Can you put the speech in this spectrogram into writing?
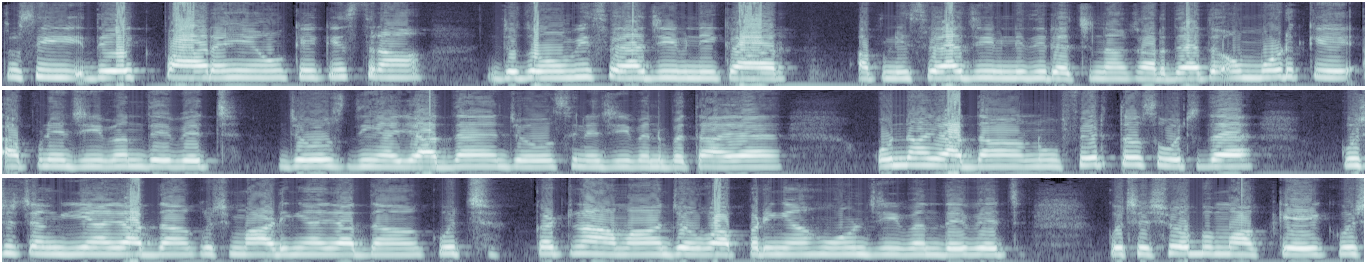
ਤੁਸੀਂ ਦੇਖ ਪਾ ਰਹੇ ਹੋ ਕਿ ਕਿਸ ਤਰ੍ਹਾਂ ਜਦੋਂ ਵੀ ਸਵੈ ਜੀਵਨੀਕਾਰ ਆਪਣੀ ਸਵੈ ਜੀਵਨੀ ਦੀ ਰਚਨਾ ਕਰਦਾ ਹੈ ਤਾਂ ਉਹ ਮੁੜ ਕੇ ਆਪਣੇ ਜੀਵਨ ਦੇ ਵਿੱਚ ਜੋ ਉਸ ਦੀਆਂ ਯਾਦਾਂ ਹੈ, ਜੋ ਉਸਨੇ ਜੀਵਨ ਬਤਾਇਆ ਹੈ, ਉਹਨਾਂ ਯਾਦਾਂ ਨੂੰ ਫਿਰ ਤੋਂ ਸੋਚਦਾ ਹੈ ਕੁਝ ਚੰਗੀਆਂ ਯਾਦਾਂ ਕੁਝ ਮਾੜੀਆਂ ਯਾਦਾਂ ਕੁਝ ਘਟਨਾਵਾਂ ਜੋ ਵਾਪਰੀਆਂ ਹੋਣ ਜੀਵਨ ਦੇ ਵਿੱਚ ਕੁਝ ਸ਼ੁਭ ਮੌਕੇ ਕੁਝ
